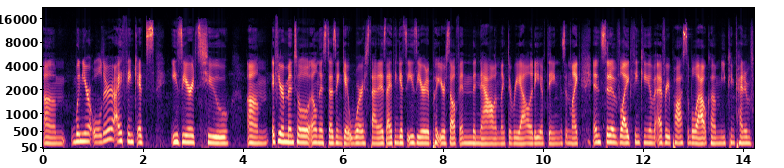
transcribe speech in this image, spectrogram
um, when you're older, I think it's easier to um, if your mental illness doesn't get worse, that is, I think it's easier to put yourself in the now and like the reality of things. And like instead of like thinking of every possible outcome, you can kind of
